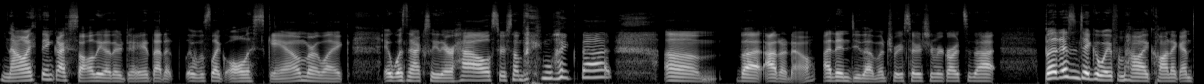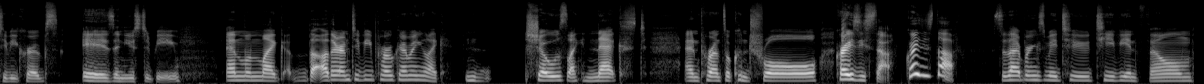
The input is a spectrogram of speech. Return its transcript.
now I think I saw the other day that it, it was like all a scam or like it wasn't actually their house or something like that. Um, but I don't know. I didn't do that much research in regards to that. But it doesn't take away from how iconic MTV Cribs is and used to be. And then like the other MTV programming, like n- shows like Next and Parental Control, crazy stuff, crazy stuff. So that brings me to TV and film.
